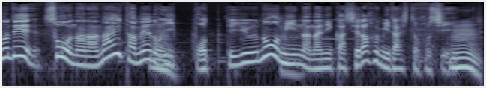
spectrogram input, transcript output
のでそうならないための一歩っていうのをみんな何かしら踏み出してほしい、うん。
